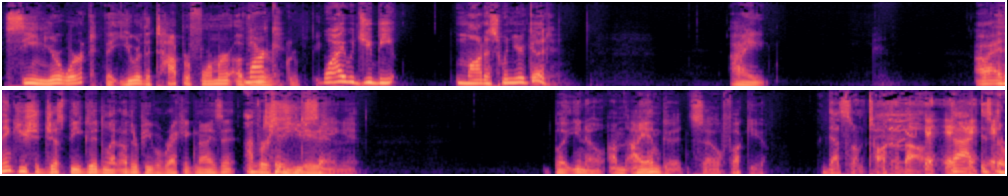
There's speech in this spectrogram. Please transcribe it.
seeing your work that you are the top performer of Mark, your group of people. why would you be modest when you're good? I I think you should just be good and let other people recognize it I'm versus kidding, you dude. saying it. But you know, I'm I am good, so fuck you. That's what I'm talking about. that is the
